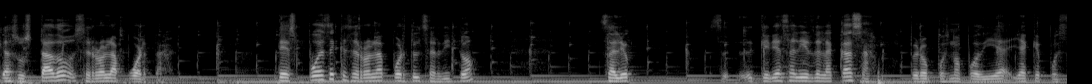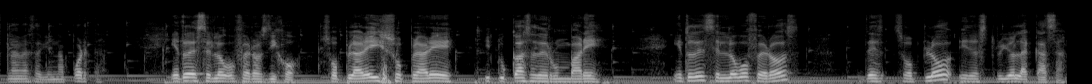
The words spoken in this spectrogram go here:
y asustado cerró la puerta. Después de que cerró la puerta el cerdito, salió, quería salir de la casa, pero pues no podía ya que pues nada más había una puerta. Y entonces el lobo feroz dijo, soplaré y soplaré y tu casa derrumbaré. Y entonces el lobo feroz sopló y destruyó la casa.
